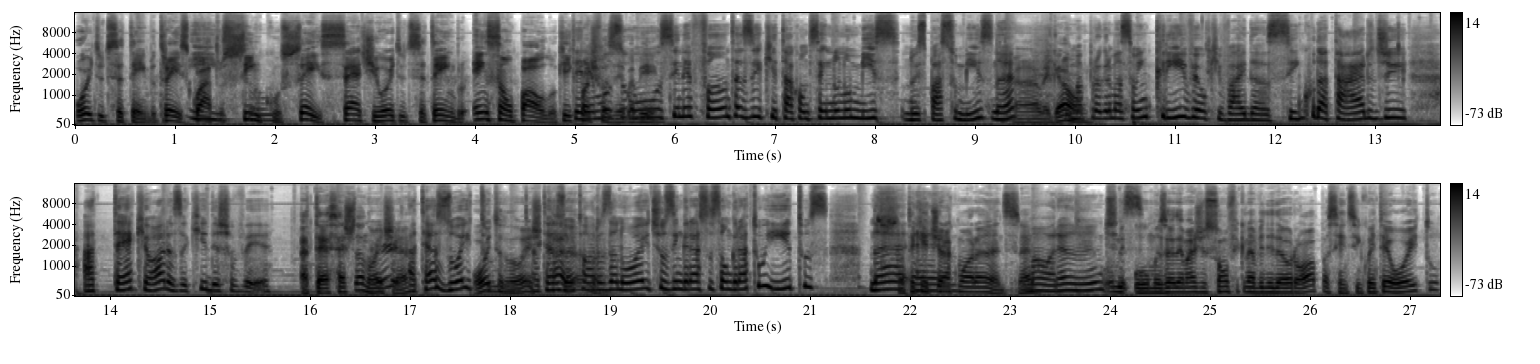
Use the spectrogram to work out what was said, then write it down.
8 de setembro. 3, 4, Isso. 5, 6, 7 e 8 de setembro, em São Paulo. O que, que pode fazer, Babi? Teremos o Cine Fantasy, que está acontecendo no MIS, no Espaço MIS, né? Ah, legal. É uma programação incrível que vai das 5 da tarde até que horas aqui? Deixa eu ver. Até 7 da noite, né? Até as 8. 8 da noite? Até as 8 Caramba. horas da noite. Os ingressos são gratuitos, né? Só tem que É, retirar com uma hora antes, né? Uma hora antes. O, o Museu da Imagem de Som fica na Avenida Europa, 158.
